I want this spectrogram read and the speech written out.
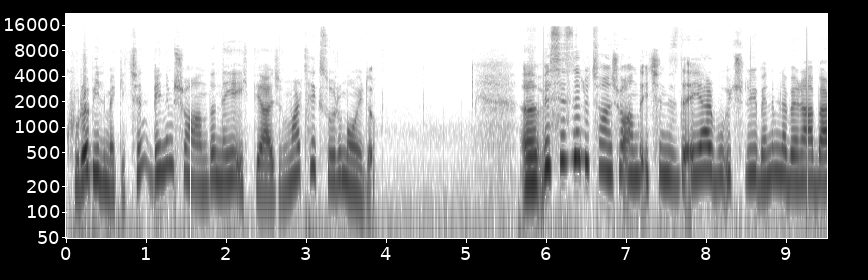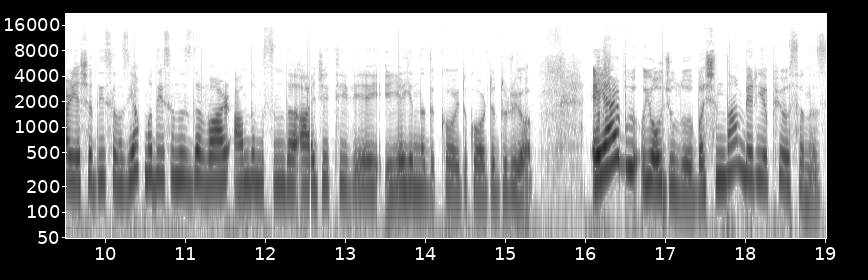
kurabilmek için benim şu anda neye ihtiyacım var? Tek sorum oydu. Ee, ve siz de lütfen şu anda içinizde eğer bu üçlüyü benimle beraber yaşadıysanız, yapmadıysanız da var. Andımısında IGTV'ye yayınladık, koyduk, orada duruyor. Eğer bu yolculuğu başından beri yapıyorsanız,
